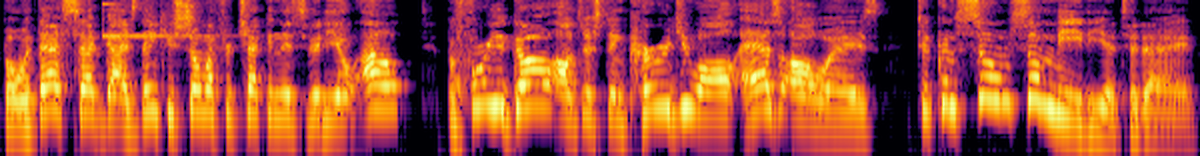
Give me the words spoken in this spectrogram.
But with that said, guys, thank you so much for checking this video out. Before you go, I'll just encourage you all, as always, to consume some media today.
